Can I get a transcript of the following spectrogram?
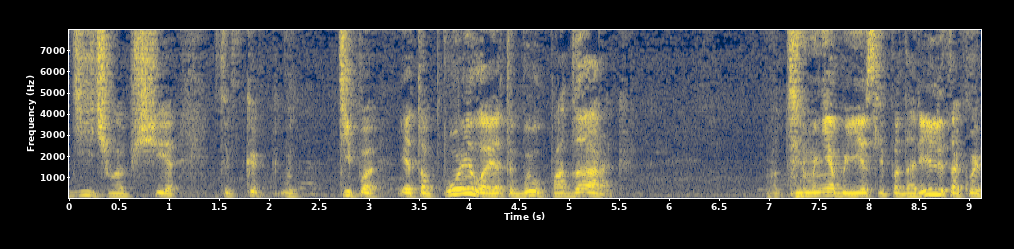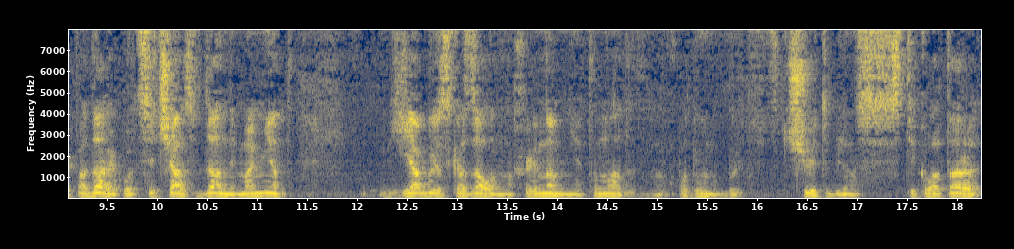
дичь вообще. Это как, вот, типа, это пойло, это был подарок. Вот мне бы, если подарили такой подарок вот сейчас, в данный момент, я бы сказал, нахрена мне это надо. Ну, подумал бы, что это, блин, стеклотара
